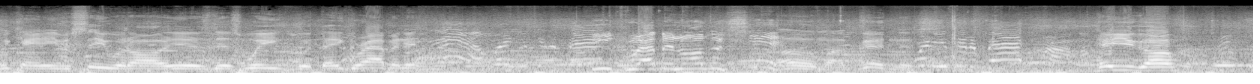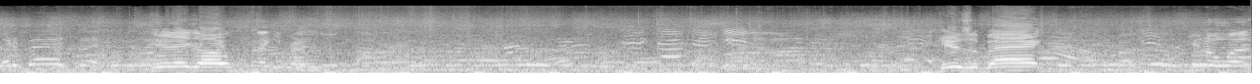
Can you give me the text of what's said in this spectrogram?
We can't even see what all it is this week, but they grabbing it. Yeah, where you get a bag? He grabbing all the shit. Oh my goodness. Where you get a bag from? Here you go. Here they go. Thank you, brother. Here's a bag. You know what?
